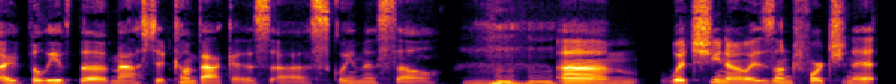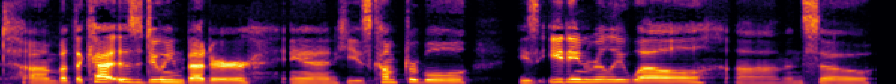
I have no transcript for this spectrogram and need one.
I believe the mass did come back as a squamous cell, um, which you know is unfortunate. Um, but the cat is doing better, and he's comfortable. He's eating really well, um, and so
